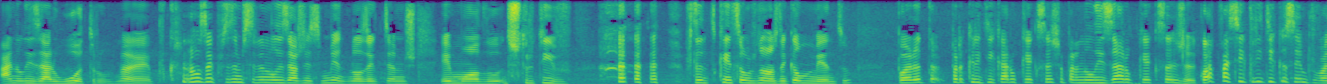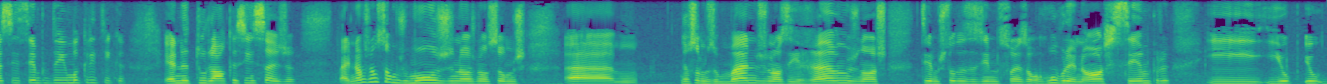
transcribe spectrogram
a, analisar o outro, não é? Porque nós é que precisamos ser analisados nesse momento, nós é que estamos em modo destrutivo. Portanto, quem somos nós naquele momento para, para criticar o que é que seja, para analisar o que é que seja. Claro que vai ser crítica sempre, vai ser sempre daí uma crítica. É natural que assim seja. Bem, nós não somos monges, nós não somos. Nós somos humanos, nós erramos, nós temos todas as emoções ao rubro em nós sempre e, e eu, eu,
